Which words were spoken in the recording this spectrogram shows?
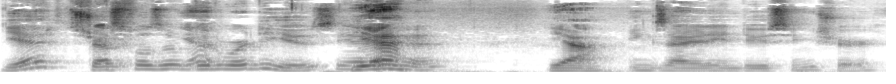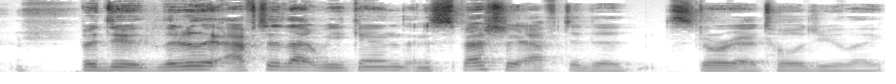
yeah, stressful is a Yeah. good word to use. Yeah. Yeah. yeah. Anxiety inducing, sure. But dude, literally after that weekend, and especially after the story I told you, like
